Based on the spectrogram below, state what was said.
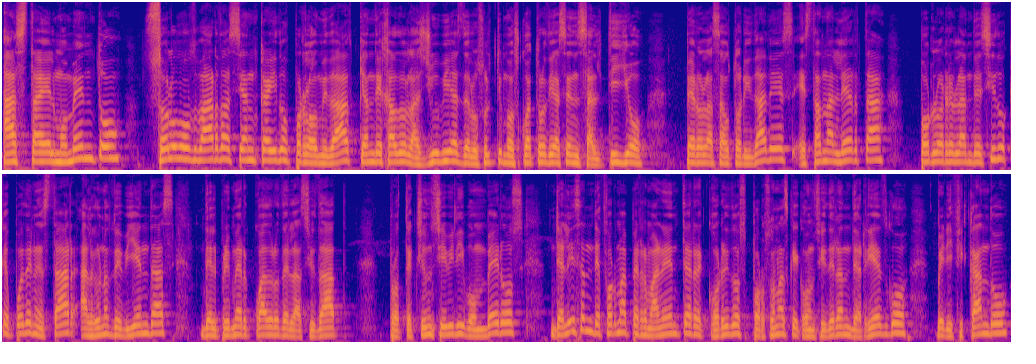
Hasta el momento, solo dos bardas se han caído por la humedad que han dejado las lluvias de los últimos cuatro días en Saltillo, pero las autoridades están alerta por lo reblandecido que pueden estar algunas viviendas del primer cuadro de la ciudad. Protección Civil y bomberos realizan de forma permanente recorridos por zonas que consideran de riesgo, verificando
